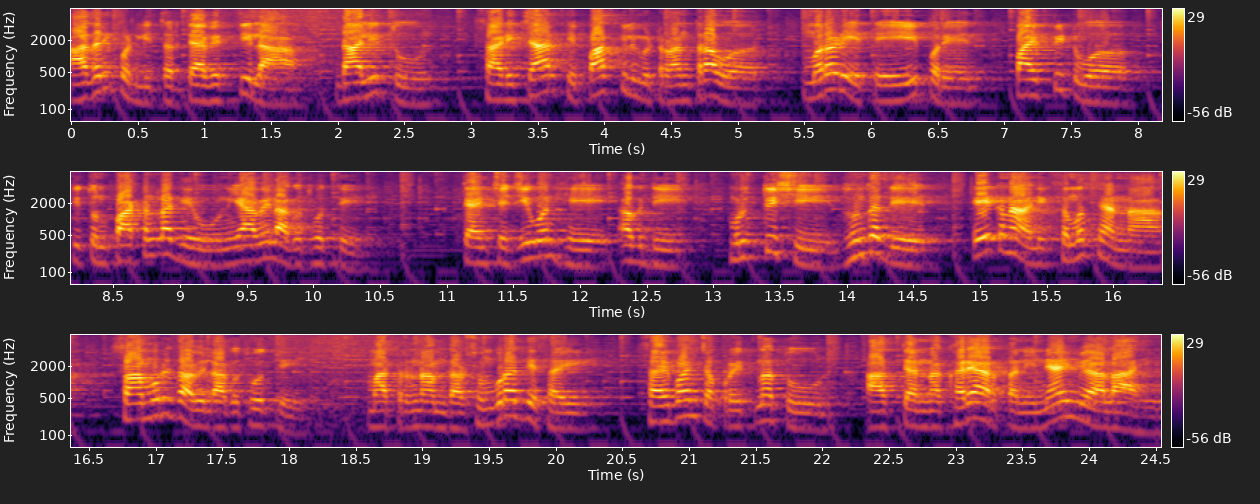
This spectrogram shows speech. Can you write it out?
आजारी पडली तर त्या व्यक्तीला डालीतून साडेचार ते पाच किलोमीटर अंतरावर मरड येथे येईपर्यंत पायपीट व तिथून पाटणला घेऊन यावे लागत होते. त्यांचे जीवन हे अगदी मृत्यूशी झुंज देत एक ना अनेक समस्यांना सामोरे जावे लागत होते. मात्र नामदार शंभूराज देसाई साहेबांच्या प्रयत्नातून आज त्यांना खऱ्या अर्थाने न्याय मिळाला आहे.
